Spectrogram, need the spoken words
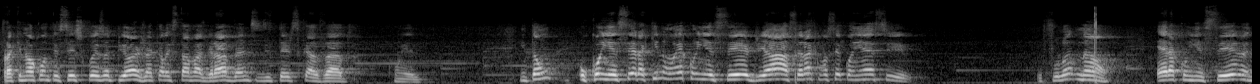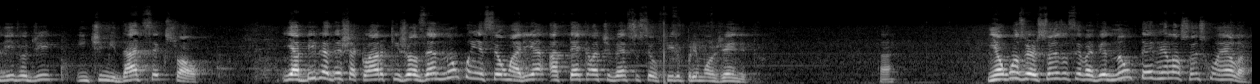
Para que não acontecesse coisa pior, já que ela estava grávida antes de ter se casado com ele. Então, o conhecer aqui não é conhecer de, ah, será que você conhece o fulano? Não. Era conhecer a nível de intimidade sexual. E a Bíblia deixa claro que José não conheceu Maria até que ela tivesse o seu filho primogênito. Tá? Em algumas versões você vai ver não teve relações com ela,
